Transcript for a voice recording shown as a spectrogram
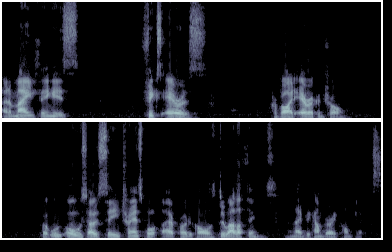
And a main thing is fix errors, provide error control. But we'll also see transport layer protocols do other things and they become very complex.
